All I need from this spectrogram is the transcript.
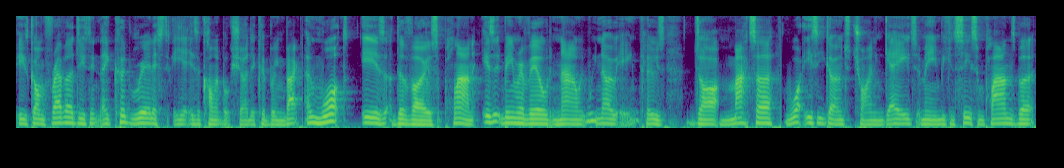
he's gone forever? Do you think they could realistically? It is a comic book show they could bring back. And what is DeVoe's plan? Is it being revealed now? We know it includes dark matter. What is he going to try and engage? I mean, we can see some plans, but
